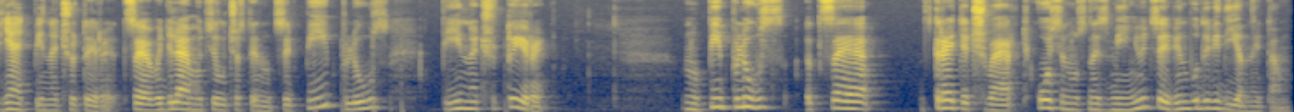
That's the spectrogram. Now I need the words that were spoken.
5 пі на 4? Це виділяємо цілу частину. Це пі плюс пі на 4. Ну, пі плюс це третя чверть, косінус не змінюється, і він буде від'ємний там.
